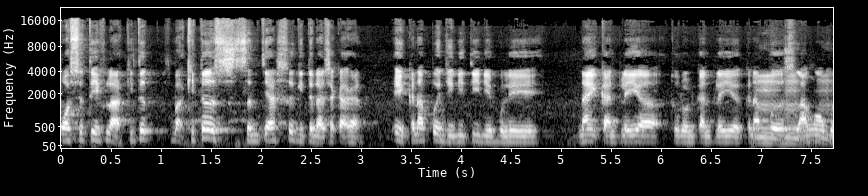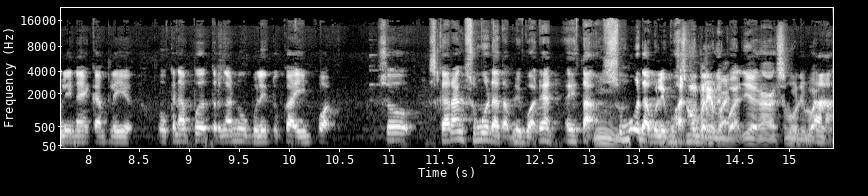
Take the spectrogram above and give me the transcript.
positif lah. Kita sebab kita sentiasa kita dah cakap kan. Eh kenapa JDT dia boleh naikkan player, turunkan player. Kenapa Hmm, Selangor hmm, boleh naikkan player. Oh kenapa Terengganu boleh tukar import. So sekarang semua dah tak boleh buat kan? Eh tak, semua dah boleh buat. Semua boleh buat. Ya, ha, semua boleh buat. Ha,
